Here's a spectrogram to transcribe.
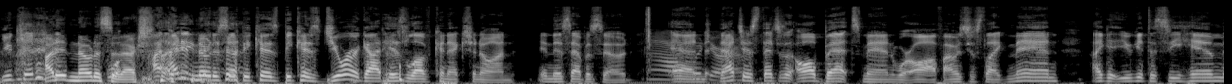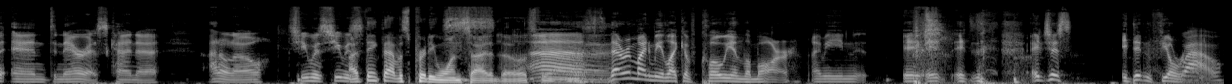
You kidding? I didn't notice Well, it actually. I, I didn't notice it because because Jorah got his love connection on in this episode, and poor that just that's just, all bets, man, were off. I was just like, man, I get you get to see him and Daenerys, kind of. I don't know. She was she was. I think that was pretty one-sided though. Let's be Ah, that reminded me like of Khloé and Lamar. I mean, it it it, it just it didn't feel right. Wow.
